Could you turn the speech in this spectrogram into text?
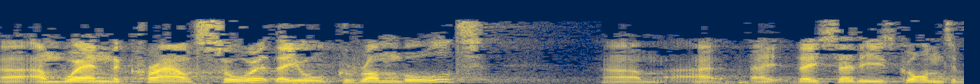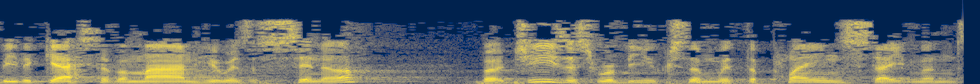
Uh, and when the crowd saw it, they all grumbled. Um, uh, uh they said he's gone to be the guest of a man who is a sinner. But Jesus rebukes them with the plain statement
